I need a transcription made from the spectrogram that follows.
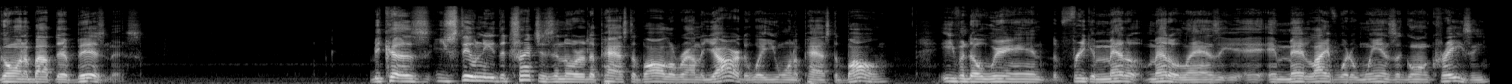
going about their business. Because you still need the trenches in order to pass the ball around the yard the way you want to pass the ball. Even though we're in the freaking meadow meadowlands in MetLife where the winds are going crazy,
